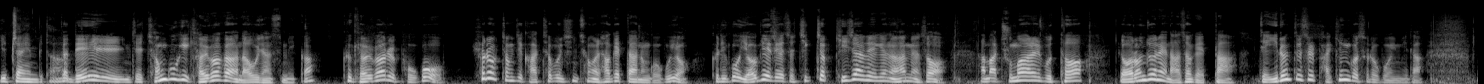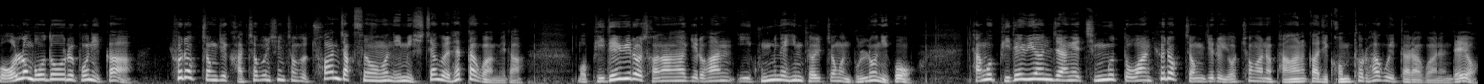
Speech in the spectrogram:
입장입니다. 그러니까 내일 이제 전국이 결과가 나오지 않습니까? 그 결과를 보고 효력 정지 가처분 신청을 하겠다는 거고요. 그리고 여기에 대해서 직접 기자회견을 하면서 아마 주말부터 여론전에 나서겠다. 이제 이런 뜻을 밝힌 것으로 보입니다. 뭐 언론 보도를 보니까 효력 정지 가처분 신청서 초안 작성은 이미 시작을 했다고 합니다. 뭐 비대위로 전환하기로 한 이 국민의힘 결정은 물론이고 향후 비대위원장의 직무 또한 효력 정지를 요청하는 방안까지 검토를 하고 있다라고 하는데요.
